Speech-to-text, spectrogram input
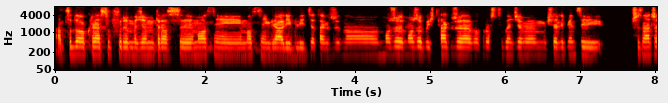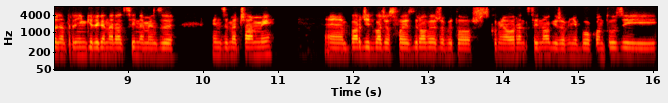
A co do okresu, w którym będziemy teraz y, mocniej, mocniej grali w lidze, także no, może, może być tak, że po prostu będziemy musieli więcej przeznaczać na treningi regeneracyjne między, między meczami, e, bardziej dbać o swoje zdrowie, żeby to wszystko miało ręce i nogi, żeby nie było kontuzji i,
